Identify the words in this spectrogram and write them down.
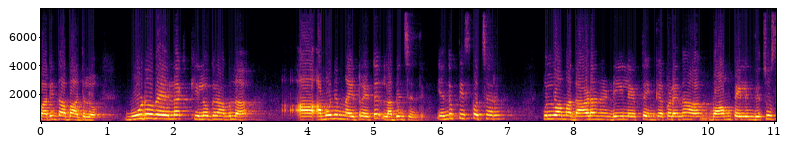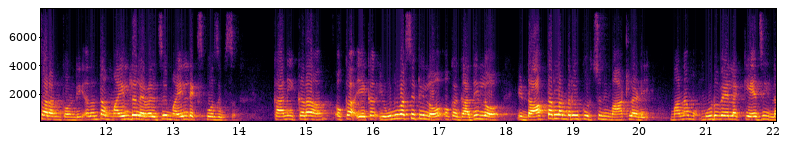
ఫరీదాబాద్లో మూడు వేల కిలోగ్రాముల అమోనియం నైట్రేట్ లభించింది. ఎందుకు తీసుకొచ్చారు? పుల్వామా దాడనండి లేకపోతే ఇంకెక్కడైనా బాంబు పేలింది చూసారనుకోండి. అదంతా మైల్డ్ లెవెల్స్ మైల్డ్ ఎక్స్పోజివ్స్ కానీ ఇక్కడ ఒక ఏక యూనివర్సిటీలో ఒక గదిలో ఈ డాక్టర్లందరూ కూర్చుని మాట్లాడి మనం మూడు వేల కేజీల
